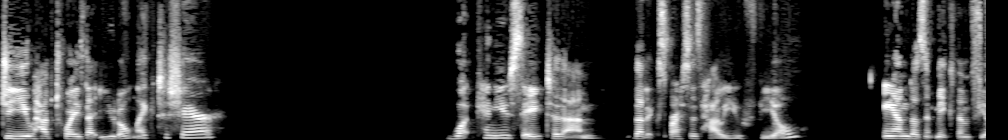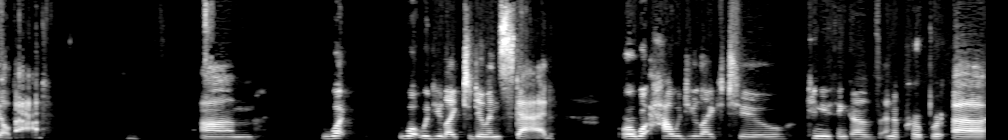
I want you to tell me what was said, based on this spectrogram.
do you have toys that you don't like to share? What can you say to them that expresses how you feel and doesn't make them feel bad? Um, what what would you like to do instead? Or what how would you like to can you think of an appropriate uh,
